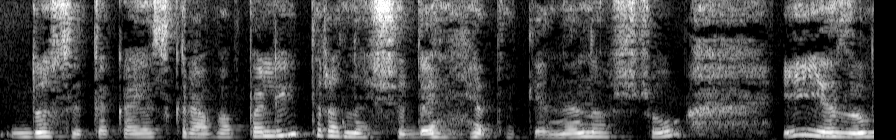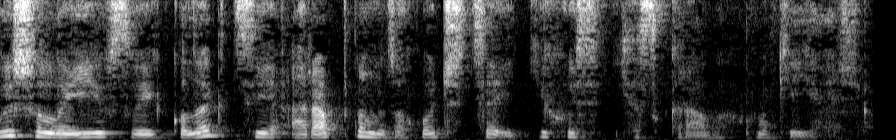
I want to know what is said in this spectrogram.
Досить така яскрава палітра, на щодень я таке не ношу. І я залишила її в своїй колекції, а раптом захочеться якихось яскравих макіяжів.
